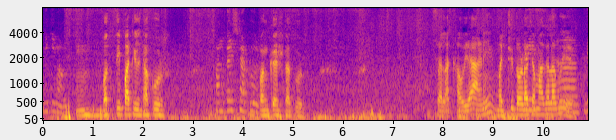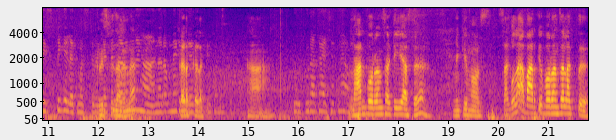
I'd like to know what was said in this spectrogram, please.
Mickey Mouse. हम्म, भक्ती पाटील ठाकूर. पंकज ठाकूर. पंकज ठाकूर. चला खाऊया आणि मच्छी तोडाच्या मागे लागूया. क्रिस्पी केल्यात मस्त Crispy झाले ना? हा नरम नाही कडक. कडक. पण हा. कुरकुर आता याच्यात नाही आवडत. लहान पोरांसाठी हे असं मिकी माऊस. सगळा बारके पोरांचा लागतं.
